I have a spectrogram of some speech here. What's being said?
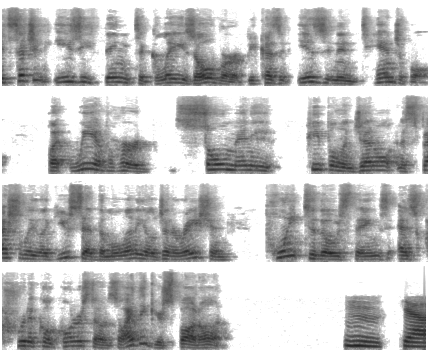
it's such an easy thing to glaze over because it is an intangible but we have heard so many people in general, and especially, like you said, the millennial generation, point to those things as critical cornerstones. So I think you're spot on. Mm, yeah,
